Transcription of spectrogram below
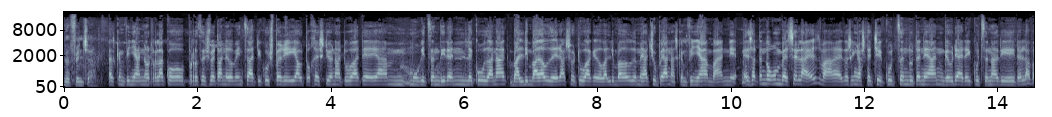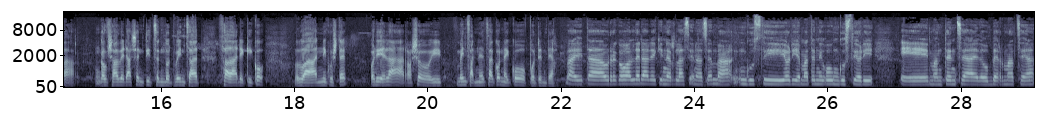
defentsa. Azken finean horrelako prozesuetan edo behintzat ikuspegi autogestionatu batean mugitzen diren leku danak, baldin badaude erasotuak edo baldin badaude mehatxupean, azken finean, ba, esaten dugun bezala, ez, ba, edozein gaztetxe ikutzen dutenean geurea ere ikutzen ari direla, ba, gauza bera sentitzen dut behintzat zadarekiko. Ba, nik uste, hori dela arrazoi behintzat netzako nahiko potentea. Bai, eta aurreko galderarekin erlazionatzen, ba, guzti hori ematen digun guzti hori e, mantentzea edo bermatzea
